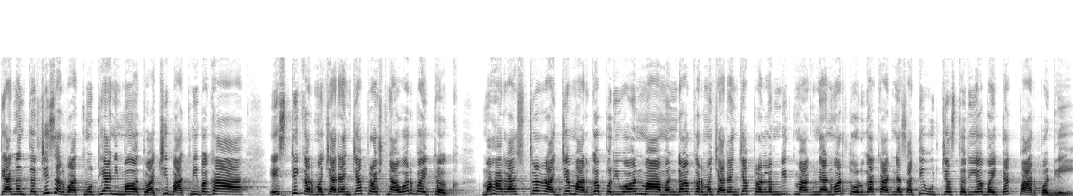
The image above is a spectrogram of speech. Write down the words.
त्यानंतरची सर्वात मोठी आणि महत्त्वाची बातमी बघा. एस टी कर्मचाऱ्यांच्या प्रश्नावर बैठक. महाराष्ट्र राज्य मार्ग परिवहन महामंडळ कर्मचाऱ्यांच्या प्रलंबित मागण्यांवर तोडगा काढण्यासाठी उच्चस्तरीय बैठक पार पडली.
